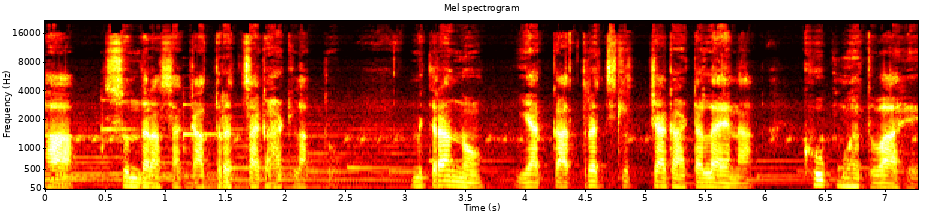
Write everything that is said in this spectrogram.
हा सुंदर असा कात्रजचा घाट लागतो. मित्रांनो या कात्रजच्या घाटाला आहे ना खूप महत्त्व आहे.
